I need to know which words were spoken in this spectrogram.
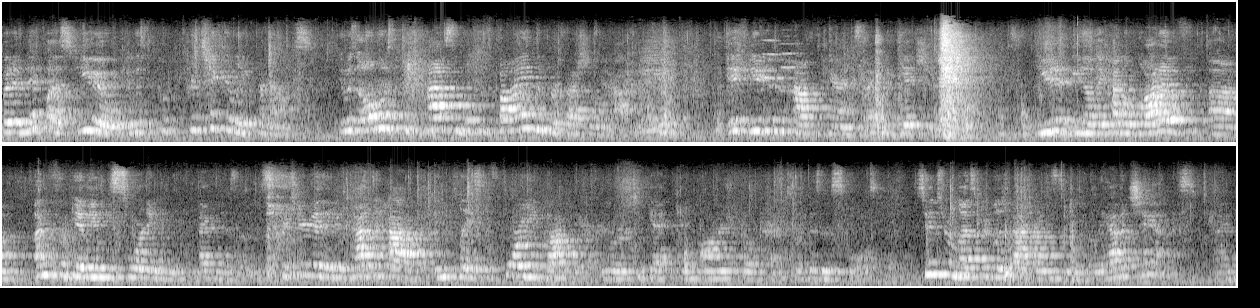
but at Midwest U, it was particularly pronounced. It was almost impossible to find the professional pathway if you didn't have parents that could get you. You didn't, you know, they had a lot of um, unforgiving sorting mechanisms, criteria that you had to have in place before you got there in order to get in honors programs or business schools. Students from less privileged backgrounds didn't really have a chance. Right?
